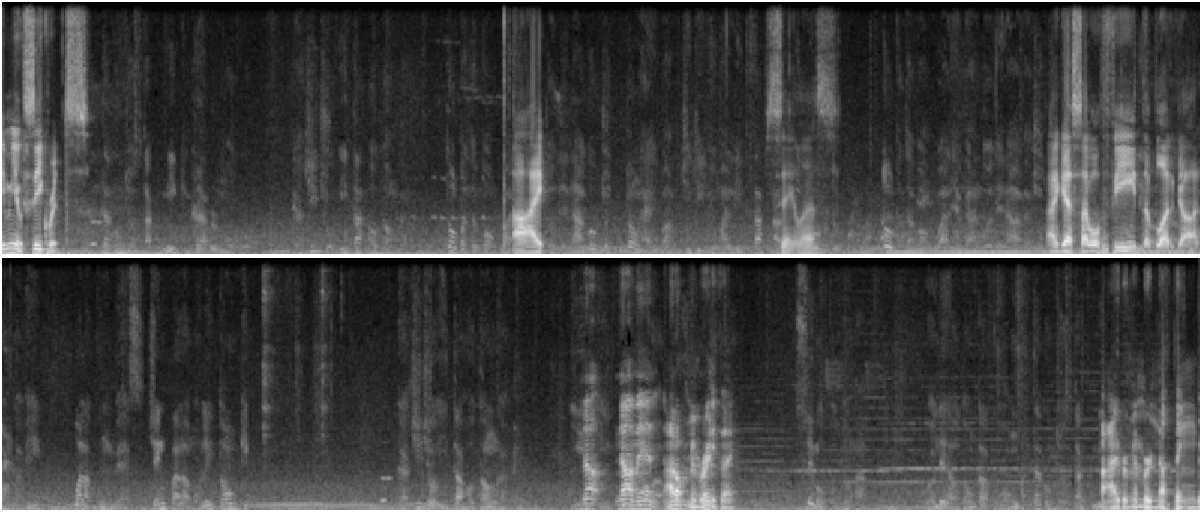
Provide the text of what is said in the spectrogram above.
Give me your secrets. I say less. I guess I will feed the blood god. Nah, nah, man. I don't remember anything. I remember nothing.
